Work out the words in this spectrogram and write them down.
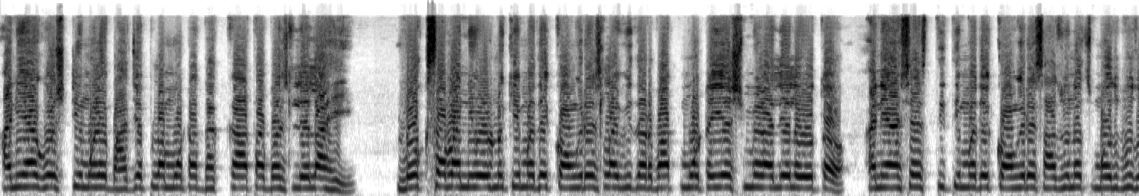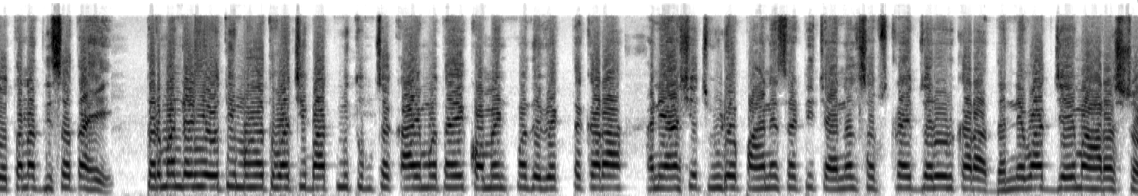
आणि या गोष्टीमुळे भाजपला मोठा धक्का आता बसलेला आहे. लोकसभा निवडणुकीमध्ये काँग्रेसला विदर्भात मोठं यश मिळालेलं होतं. आणि अशा स्थितीमध्ये काँग्रेस अजूनच मजबूत होताना दिसत आहे. तर मंडळी होती महत्वाची बातमी तुमचं काय मत आहे कॉमेंटमध्ये व्यक्त करा आणि असेच व्हिडिओ पाहण्यासाठी चॅनल सबस्क्राईब जरूर करा. धन्यवाद. जय महाराष्ट्र.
